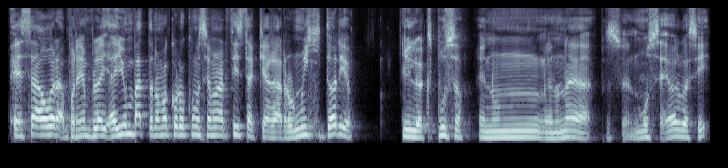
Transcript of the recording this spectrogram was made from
esa obra, por ejemplo, hay, hay un vato, no me acuerdo cómo se llama el artista, que agarró un migitorio y lo expuso en un, pues, en un museo algo así.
